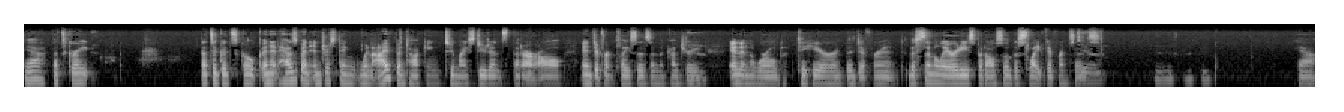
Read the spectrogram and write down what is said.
Yeah, that's great. That's a good scope. And it has been interesting when I've been talking to my students that are all in different places in the country Yeah. and in the world to hear the different, the similarities, but also the slight differences. Yeah. Yeah. Yeah,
